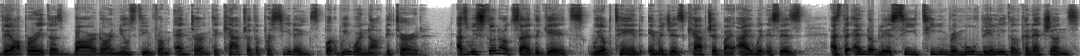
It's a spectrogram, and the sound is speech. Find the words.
the operators barred our news team from entering to capture the proceedings, but we were not deterred. As we stood outside the gates, we obtained images captured by eyewitnesses as the NWC team removed the illegal connections.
